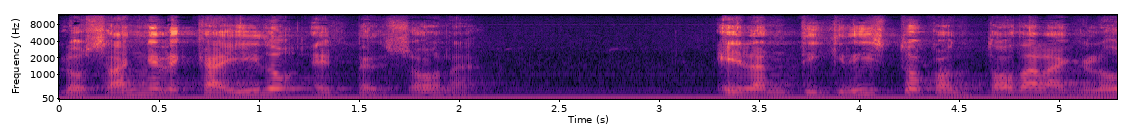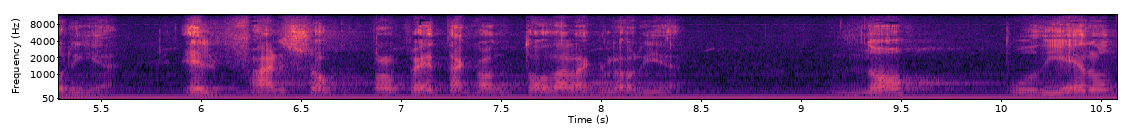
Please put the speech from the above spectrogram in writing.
los ángeles caídos en persona, el anticristo con toda la gloria, el falso profeta con toda la gloria, no pudieron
